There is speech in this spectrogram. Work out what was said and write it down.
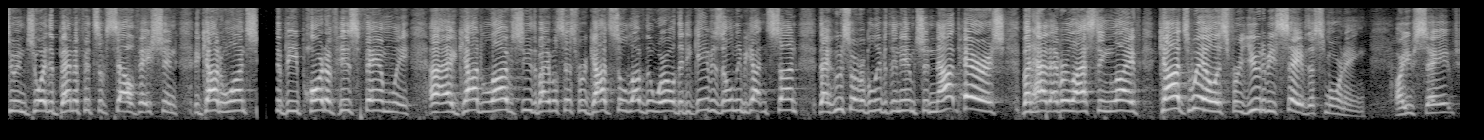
to enjoy the benefits of salvation. God wants you to be part of his family. Uh, God loves you. The Bible says, For God so loved the world that he gave his only begotten Son, that whosoever believeth in him should not perish, but have everlasting life. God's will is for you to be saved this morning. Are you saved?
